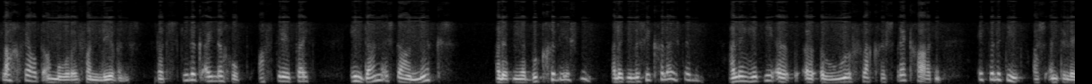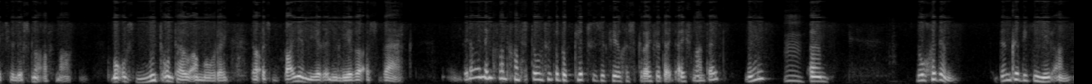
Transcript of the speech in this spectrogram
slagveld aan môre van lewens wat skielik eindig op aftreetyd en dan is daar niks. Hulle het nie 'n boek gelees nie. Hulle het nie musiek geluister nie. Hulle het nie 'n 'n 'n hoë vlak gesprek gehad nie. Ek wil dit nie as intellektualisme afmaak nie. Maar ons moet onthou aan môre, daar is baie meer in die lewe as werk. Weet jy, ek dink van gaan stil sit op 'n klip soos ek vir jou geskryf het uit IJsland uit né? Nee? Mm. Ehm um, nog 'n ding. Dink 'n bietjie hieraan.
